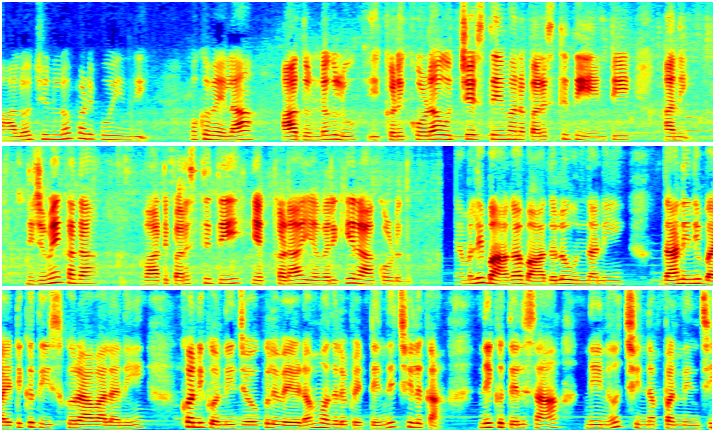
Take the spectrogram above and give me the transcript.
ఆలోచనలో పడిపోయింది. ఒకవేళ ఆ దుండగులు ఇక్కడికి కూడా వచ్చేస్తే మన పరిస్థితి ఏంటి అని. నిజమే కదా? వాటి పరిస్థితి ఎక్కడా ఎవరికీ రాకూడదు. ఎమలి బాగా బాధలో ఉందని దానిని బయటికి తీసుకురావాలని కొన్ని కొన్ని జోకులు వేయడం మొదలుపెట్టింది చిలుక. నీకు తెలుసా నేను చిన్నప్పటి నుంచి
